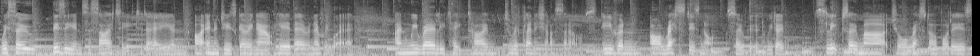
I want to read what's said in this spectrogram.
we're so busy in society today and our energy is going out here, there and everywhere and we rarely take time to replenish ourselves. Even our rest is not so good. We don't sleep so much or rest our bodies.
